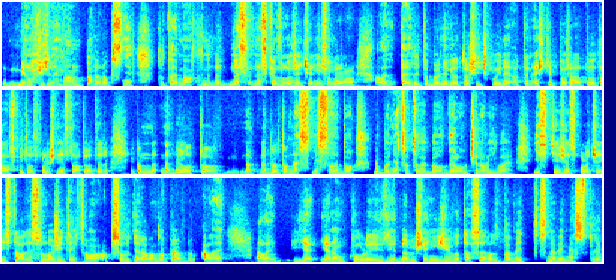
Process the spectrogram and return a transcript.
Miloš Zeman, paradoxně, to téma dnes, dneska zlořečený samozřejmě, ale tehdy to byl někdo trošičku jiný a ten ještě pořád tu otázku toho společného státu, to, jako nebylo to, ne, nebyl to nesmysl nebo, nebo něco, co by bylo vyloučeno vývojem. Jistě, že společný stát je složitý, to ano, absolutně dávám za pravdu, ale, ale je, jenom kvůli zjednodušení života se ho zbavit, nevím, jestli...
